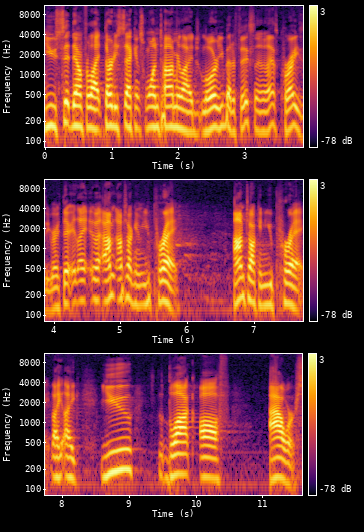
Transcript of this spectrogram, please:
you sit down for like 30 seconds one time, you're like, Lord, you better fix them. That's crazy right there. Like, I'm, I'm talking, you pray. I'm talking, you pray. Like, like you block off hours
